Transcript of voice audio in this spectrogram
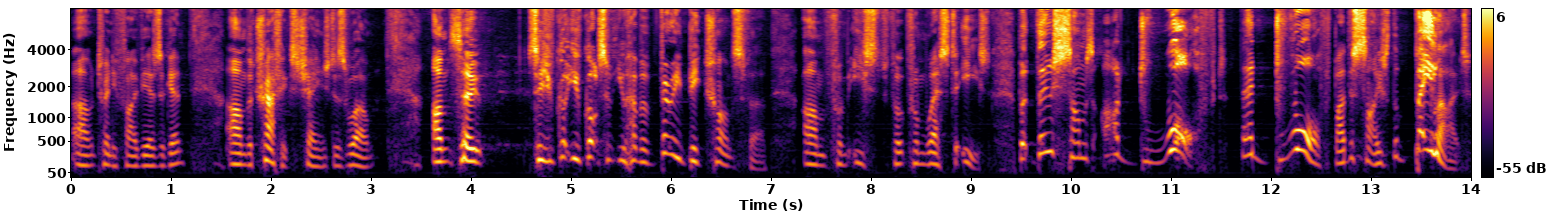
um, 25 years ago. Um, the traffic's changed as well. Um, so, so you've got, you've got some, you have a very big transfer um, from east, from west to east. But those sums are dwarfed. They're dwarfed by the size of the bailout.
